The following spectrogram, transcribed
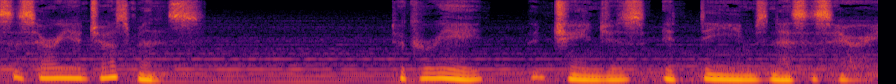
Necessary adjustments to create the changes it deems necessary.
